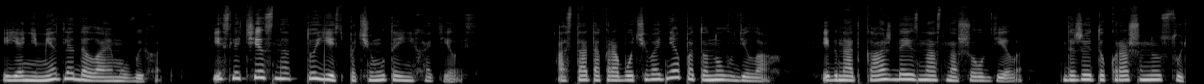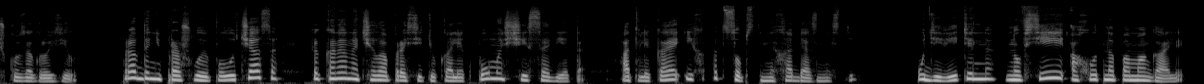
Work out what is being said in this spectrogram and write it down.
и я немедля дала ему выход. Если честно, то есть почему-то и не хотелось. Остаток рабочего дня потонул в делах. Игнат каждый из нас нашел дело, даже эту крашеную сучку загрузил. Правда, не прошло и получаса, как она начала просить у коллег помощи и совета, отвлекая их от собственных обязанностей. Удивительно, но все ей охотно помогали,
